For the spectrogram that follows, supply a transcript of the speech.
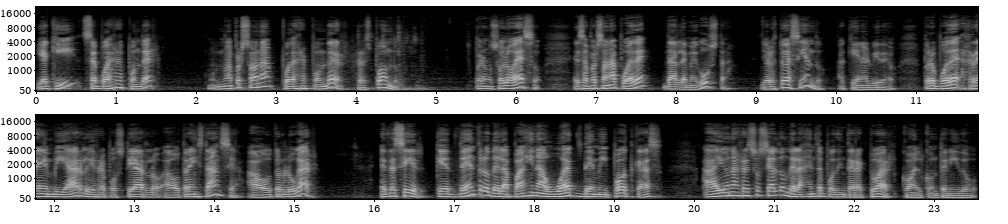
Y aquí se puede responder. Una persona puede responder, respondo. Pero no solo eso, esa persona puede darle me gusta. Yo lo estoy haciendo aquí en el video. Pero puede reenviarlo y repostearlo a otra instancia, a otro lugar. Es decir, que dentro de la página web de mi podcast hay una red social donde la gente puede interactuar con el contenido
